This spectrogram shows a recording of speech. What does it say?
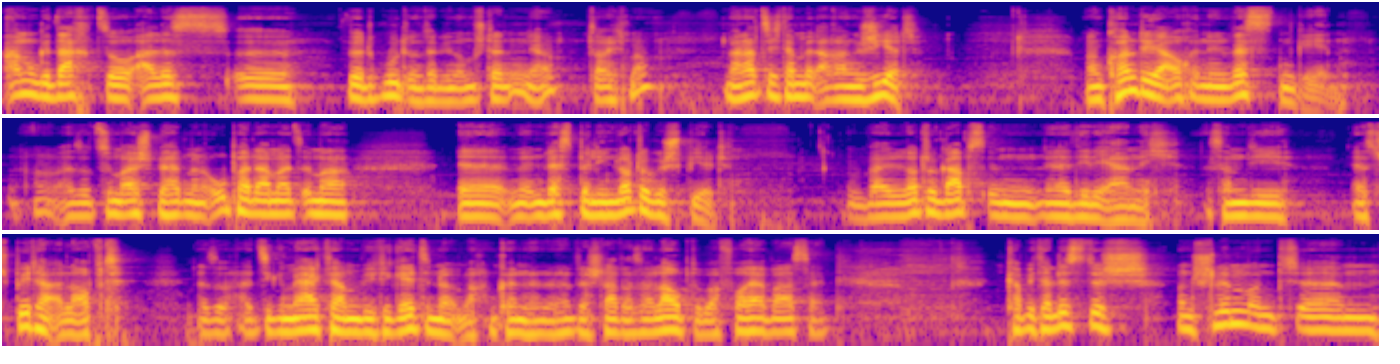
haben gedacht, so alles äh, wird gut unter den Umständen, ja, sag ich mal. Man hat sich damit arrangiert. Man konnte ja auch in den Westen gehen. Also zum Beispiel hat mein Opa damals immer äh, in Westberlin Lotto gespielt. Weil Lotto gab es in, in der DDR nicht. Das haben die erst später erlaubt. Also als sie gemerkt haben, wie viel Geld sie damit machen können, dann hat der Staat das erlaubt. Aber vorher war es halt kapitalistisch und schlimm. Und ähm,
